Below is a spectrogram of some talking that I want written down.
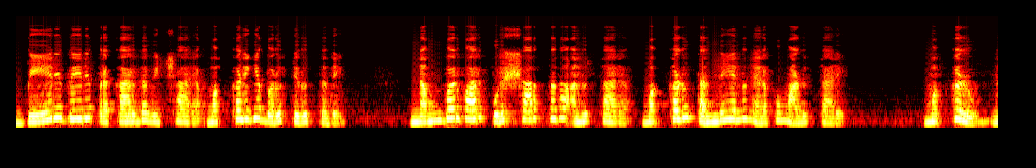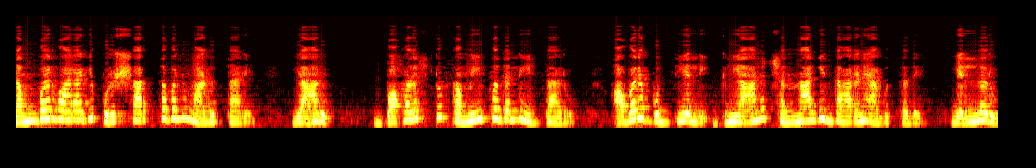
ಬೇರೆ ಬೇರೆ ಪ್ರಕಾರದ ವಿಚಾರ ಮಕ್ಕಳಿಗೆ ಬರುತ್ತಿರುತ್ತದೆ. ನಂಬರ್ ವಾರ್ ಪುರುಷಾರ್ಥದ ಅನುಸಾರ ಮಕ್ಕಳು ತಂದೆಯನ್ನು ನೆನಪು ಮಾಡುತ್ತಾರೆ. ಮಕ್ಕಳು ನಂಬರ್ ವಾರಾಗಿ ಪುರುಷಾರ್ಥವನ್ನು ಮಾಡುತ್ತಾರೆ. ಯಾರು ಬಹಳಷ್ಟು ಸಮೀಪದಲ್ಲಿ ಇದ್ದಾರೋ ಅವರ ಬುದ್ಧಿಯಲ್ಲಿ ಜ್ಞಾನ ಚೆನ್ನಾಗಿ ಧಾರಣೆ ಆಗುತ್ತದೆ. ಎಲ್ಲರೂ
